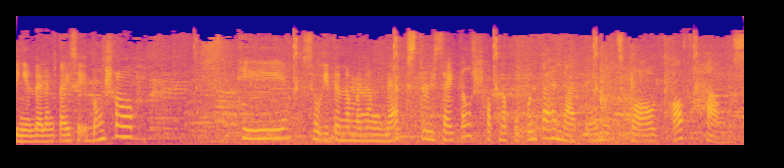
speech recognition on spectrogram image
tingin na lang tayo sa ibang shop. Okay, so ito naman ang next recycle shop na pupuntahan natin. It's called Off House.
